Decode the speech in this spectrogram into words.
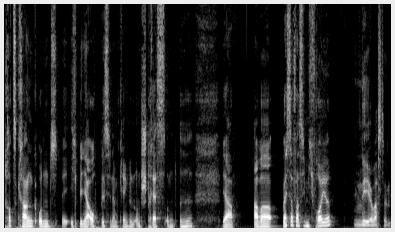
trotz krank und ich bin ja auch ein bisschen am Kränkeln und Stress und äh, ja. Aber weißt du, auf was ich mich freue? Nee, was denn?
